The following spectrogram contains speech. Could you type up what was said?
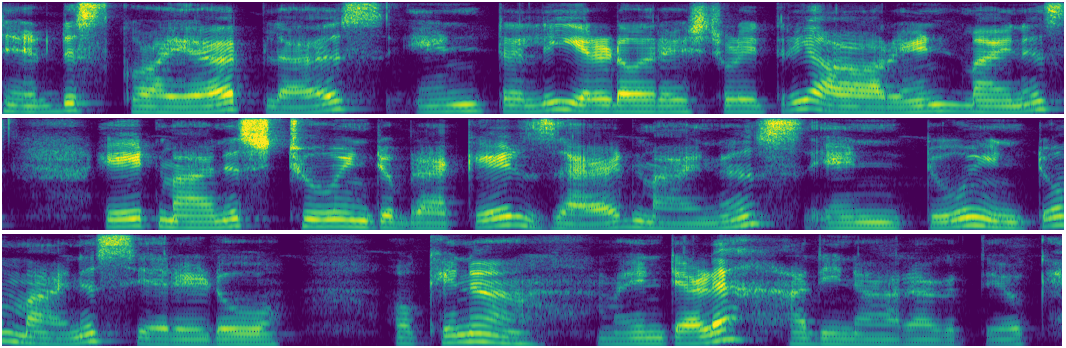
ಝಡ್ ಸ್ಕ್ವಯರ್ ಪ್ಲಸ್ ಎಂಟರಲ್ಲಿ ಎರಡು ಹೋದರೆ ಎಷ್ಟು ಉಳಿತ್ರಿ? ಆರ್ ಎಂಟು minus eight minus two into bracket Z minus ಎಂಟು ಇಂಟು ಮೈನಸ್ ಎರಡು. ಓಕೆನಾ? ಎಂಟಾಳೆ ಹದಿನಾರು ಆಗುತ್ತೆ, ಓಕೆ.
